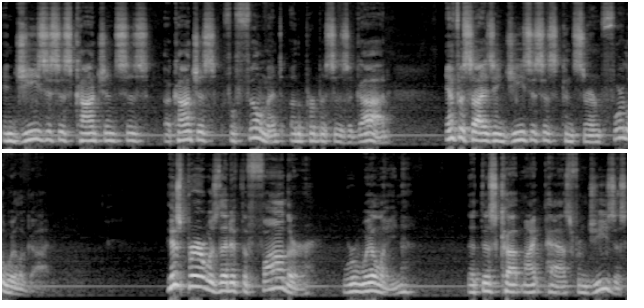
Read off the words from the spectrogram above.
in Jesus' a conscious fulfillment of the purposes of God, emphasizing Jesus' concern for the will of God. His prayer was that if the Father were willing, that this cup might pass from Jesus.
